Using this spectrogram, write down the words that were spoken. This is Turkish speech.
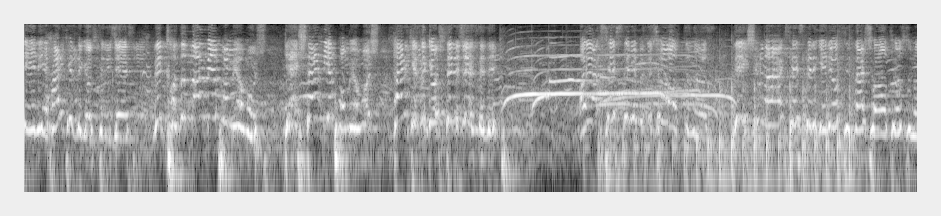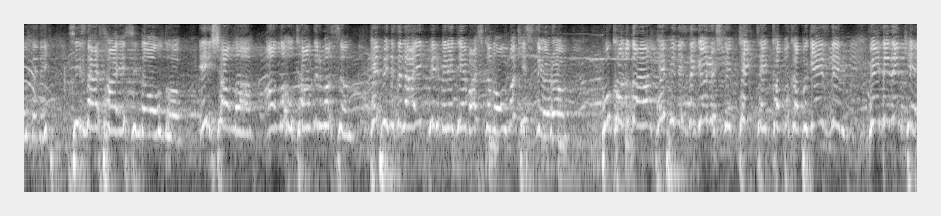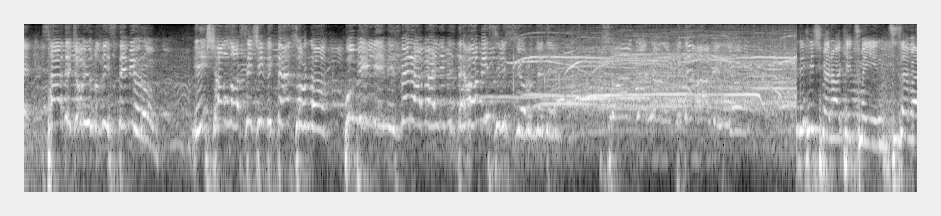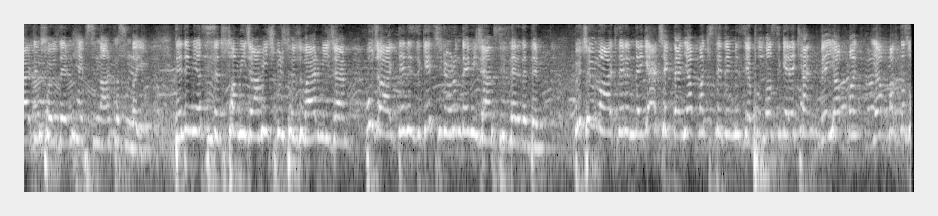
Belediyeliği herkese göstereceğiz. Ve kadınlar mı yapamıyormuş? Gençler mi yapamıyormuş? Herkese göstereceğiz dedik. Ayak seslerimizi çoğalttınız. Değişimin ayak sesleri geliyor sizler çoğaltıyorsunuz dedik. Sizler sayesinde oldu. İnşallah Allah utandırmasın. Hepinize layık bir belediye başkanı olmak istiyorum. Merak etmeyin. Size verdiğim sözlerin hepsinin arkasındayım. Dedim ya size tutamayacağım hiçbir sözü vermeyeceğim. Bucağı denizi getiriyorum demeyeceğim sizlere dedim. Bütün vaatlerimde gerçekten yapmak istediğimiz yapılması gereken ve yapmak yapmakta zor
